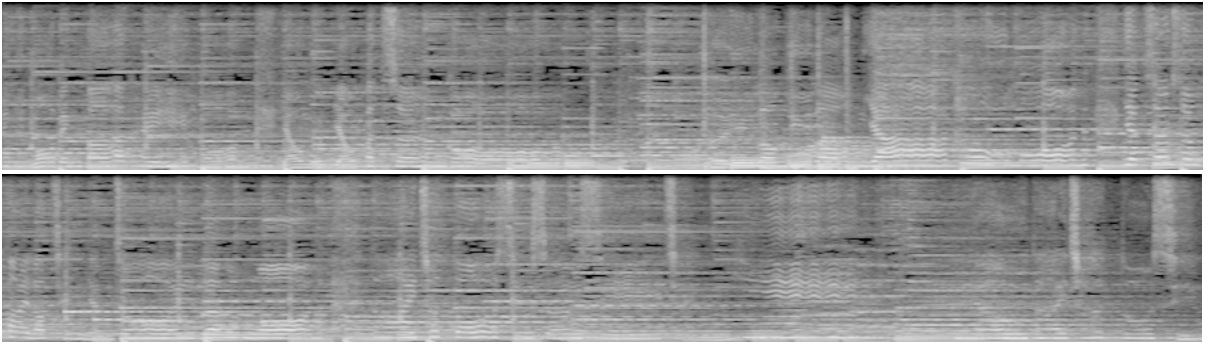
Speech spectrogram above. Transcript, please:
我并不稀罕，有没有不相干？河里浪，浪也偷看，一双双快乐情人在两岸，带出多少相思情意，又带出多少。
